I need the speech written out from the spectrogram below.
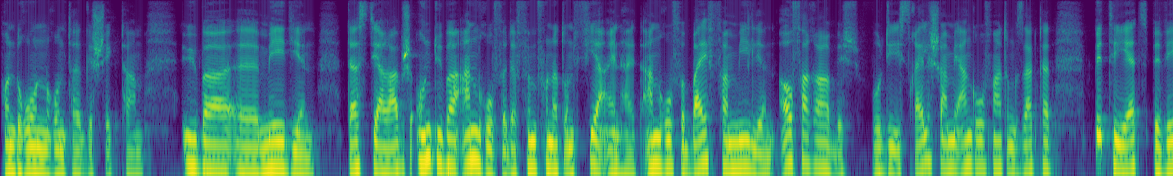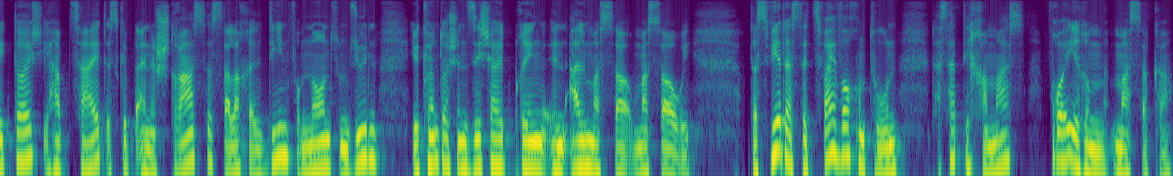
von Drohnen runtergeschickt haben, über äh, Medien, dass die Arabisch und über Anrufe der 504 Einheit, Anrufe bei Familien auf Arabisch, wo die israelische Armee angerufen hat und gesagt hat, bitte jetzt bewegt euch, ihr habt Zeit, es gibt eine Straße, Salah el-Din, vom Norden zum Süden, ihr könnt euch in Sicherheit bringen in Al-Massawi. Dass wir das seit zwei Wochen tun, das hat die Hamas vor ihrem Massaker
